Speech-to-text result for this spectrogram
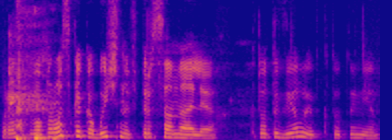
Просто вопрос, как обычно, в персоналиях. Кто-то делает, кто-то нет.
